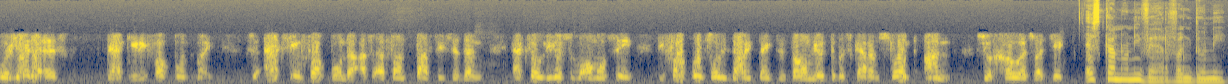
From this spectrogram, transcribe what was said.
oorlede is, dek hierdie vakbond my. So ek sien vakbonde as 'n fantastiese ding. Ek sal liewers vir almal sê, die vakbond solidariteit is daar om jou te beskerm. Sluit aan so gou as wat jy. Ek kan nog nie werwing doen nie.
